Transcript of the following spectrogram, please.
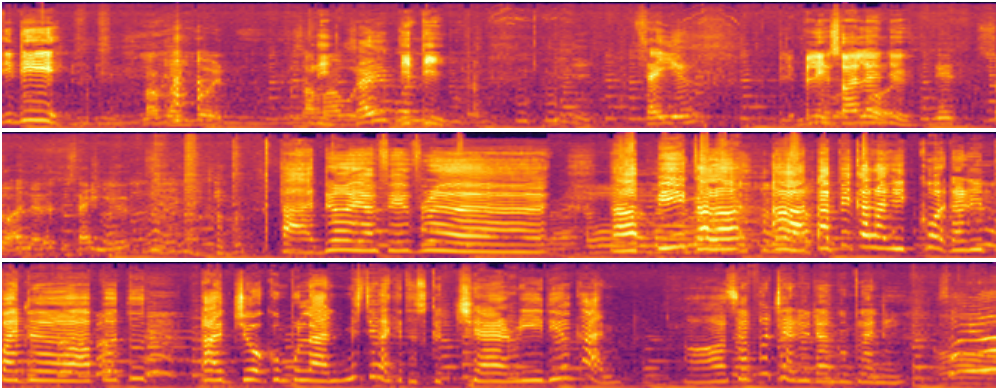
Didi. Baban pun. Sama pun. Saya pun Titi. Saya. Pelik soalan dia. Dia soalan lah tu saya. Tak ada yang favourite. Tapi kalau ah tapi kalau ikut daripada apa tu tajuk kumpulan mestilah kita suka cherry dia kan. Ah siapa cherry dalam kumpulan ni? Saya.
